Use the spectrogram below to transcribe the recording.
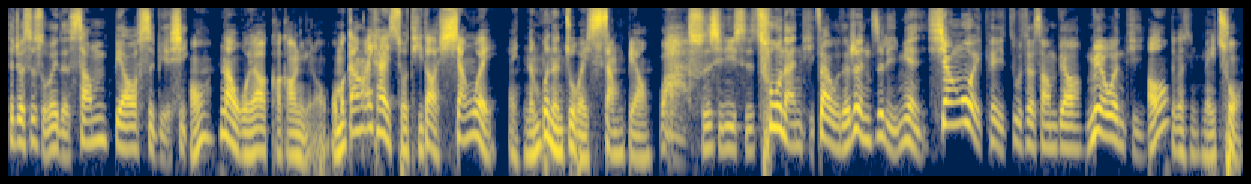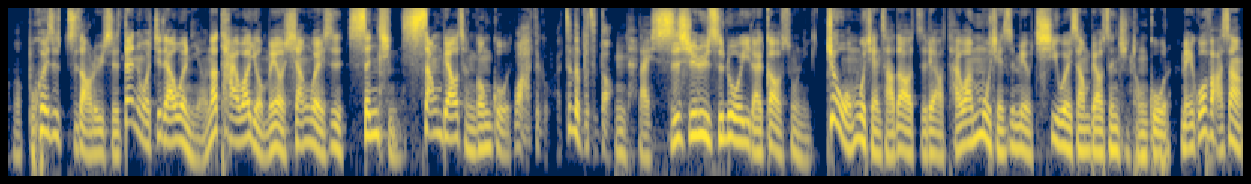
这就是所谓的商标识别性。哦，那我要考考你了。我们刚刚一开始所提到的香味，哎，能不能作为商标？哇，实习律师出难题。在我的认知里面，香味可以注册商标，没有问题。哦，这个是没错，不愧是指导律师。但我记得要问你哦，那台湾有没有香味是申请商标成功过的？哇，这个我还真的不知道。嗯，来，实习律师洛伊来告诉你，就我目前查到的资料，台湾目前是没有气味商标申请通过的。美国法上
